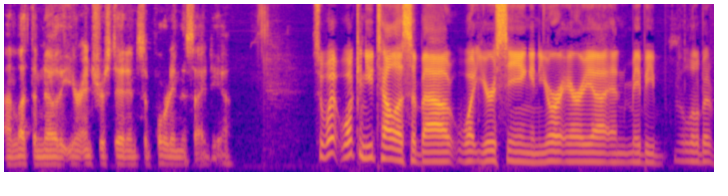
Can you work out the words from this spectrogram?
and let them know that you're interested in supporting this idea. So, what, what can you tell us about what you're seeing in your area and maybe a little bit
